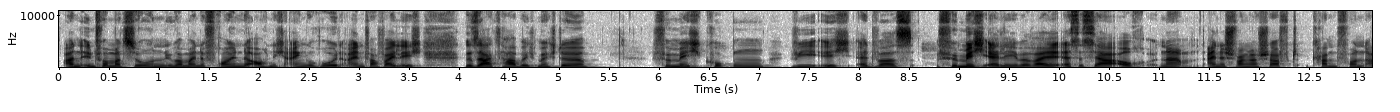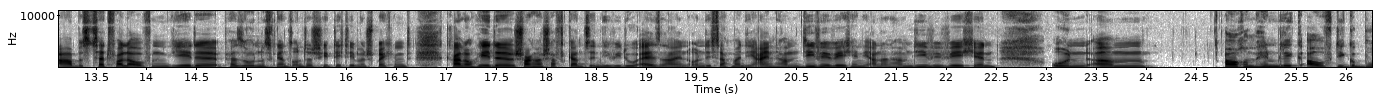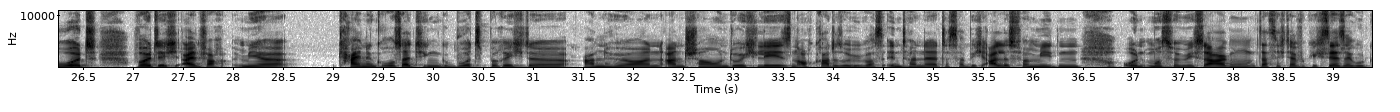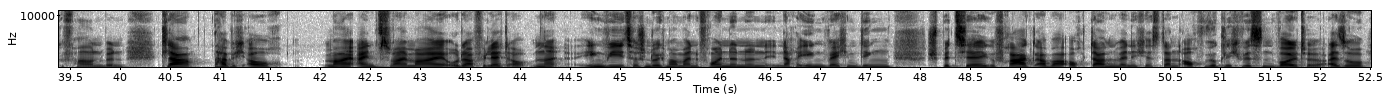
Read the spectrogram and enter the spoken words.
an Informationen über meine Freunde auch nicht eingeholt, einfach weil ich gesagt habe, ich möchte für mich gucken, wie ich etwas für mich erlebe, weil es ist ja auch, ne, eine Schwangerschaft kann von A bis Z verlaufen. Jede Person ist ganz unterschiedlich, dementsprechend kann auch jede Schwangerschaft ganz individuell sein. Und ich sag mal, die einen haben die Wehwehchen, die anderen haben die Wehwehchen. Und ähm, auch im Hinblick auf die Geburt wollte ich einfach mir keine großartigen Geburtsberichte anhören, anschauen, durchlesen, auch gerade so übers Internet. Das habe ich alles vermieden und muss für mich sagen, dass ich da wirklich sehr, sehr gut gefahren bin. Klar habe ich auch mal ein, zwei Mal oder vielleicht auch ne, irgendwie zwischendurch mal meine Freundinnen nach irgendwelchen Dingen speziell gefragt, aber auch dann, wenn ich es dann auch wirklich wissen wollte. Also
